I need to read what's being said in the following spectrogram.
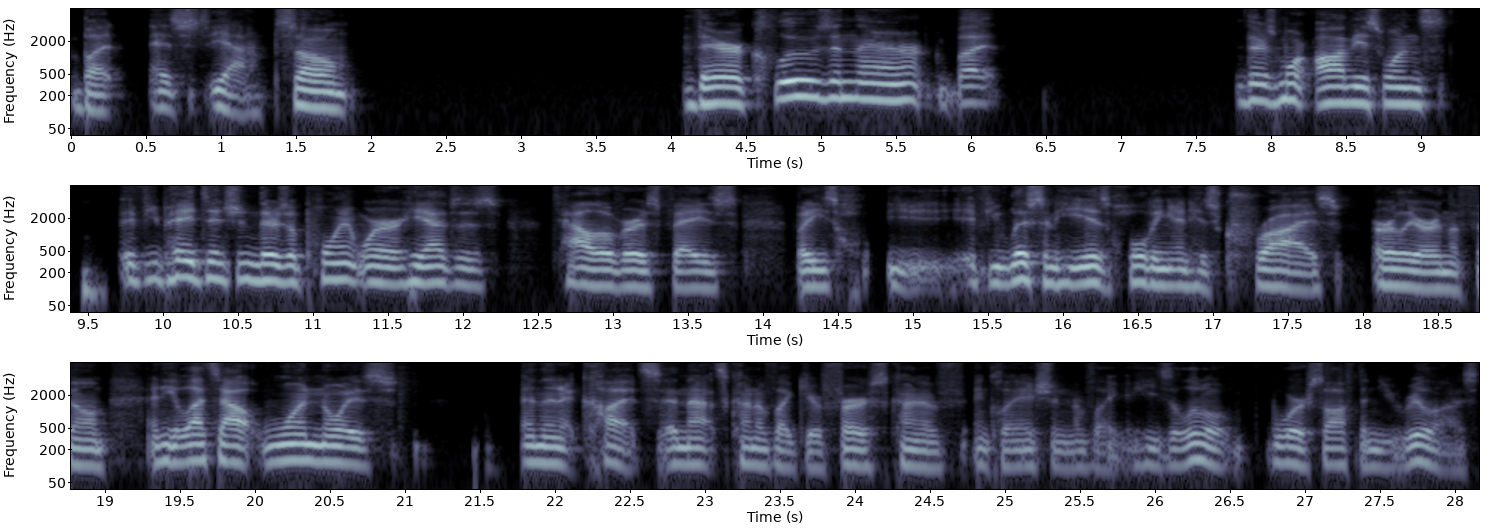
But it's yeah. So there are clues in there, but there's more obvious ones. If you pay attention, there's a point where he has his towel over his face, but he's if you listen, he is holding in his cries earlier in the film, and he lets out one noise and then it cuts and that's kind of like your first kind of inclination of like he's a little worse off than you realize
